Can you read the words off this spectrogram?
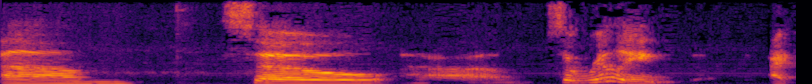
Um, so um, so really, I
